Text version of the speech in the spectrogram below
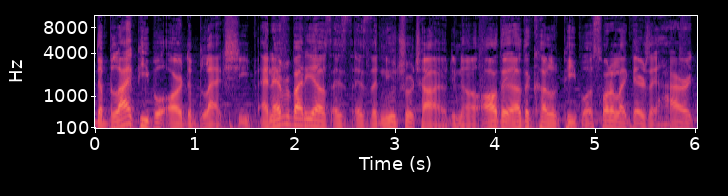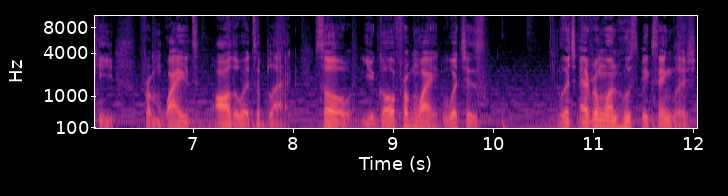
The black people are the black sheep, and everybody else is, is the neutral child. You know, all the other colored people. It's sort of like there's a hierarchy from white all the way to black. So you go from white, which is which everyone who speaks English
